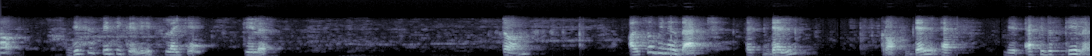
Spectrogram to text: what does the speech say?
now this is basically it's like a scalar term. Also we know that that del cross del f where f is a scalar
